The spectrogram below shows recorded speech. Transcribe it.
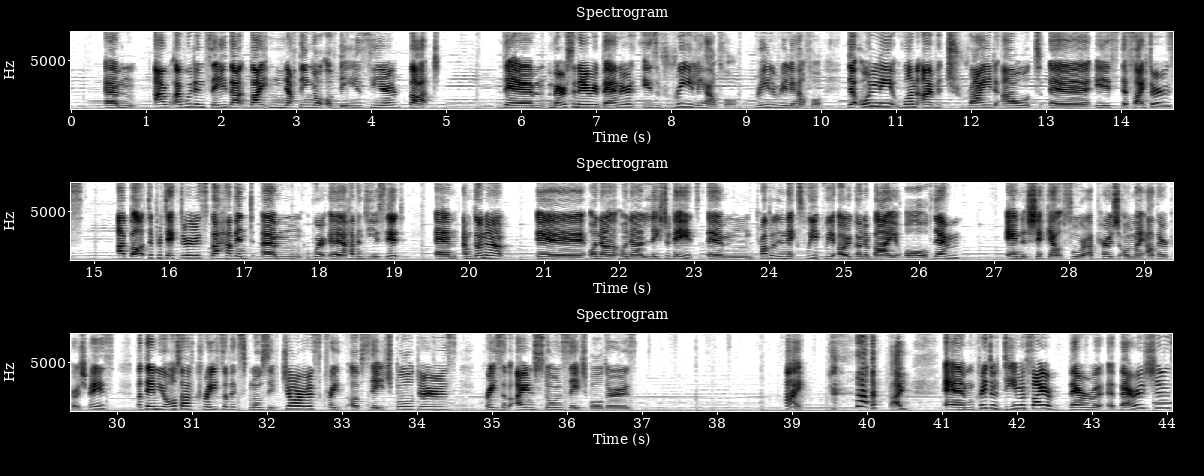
Um I, I wouldn't say that buy nothing of these here, but the mercenary banner is really helpful really really helpful. The only one i've tried out uh, is the fighters. I bought the protectors but haven't um wor- uh, haven't used it. Um i'm gonna uh, on a on a later date um probably next week we are gonna buy all of them and check out for a purge on my other purge base but then you also have crates of explosive jars crates of siege boulders crates of ironstone siege boulders Hi. Bye. Um, crates of demon fire bar- barrages,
